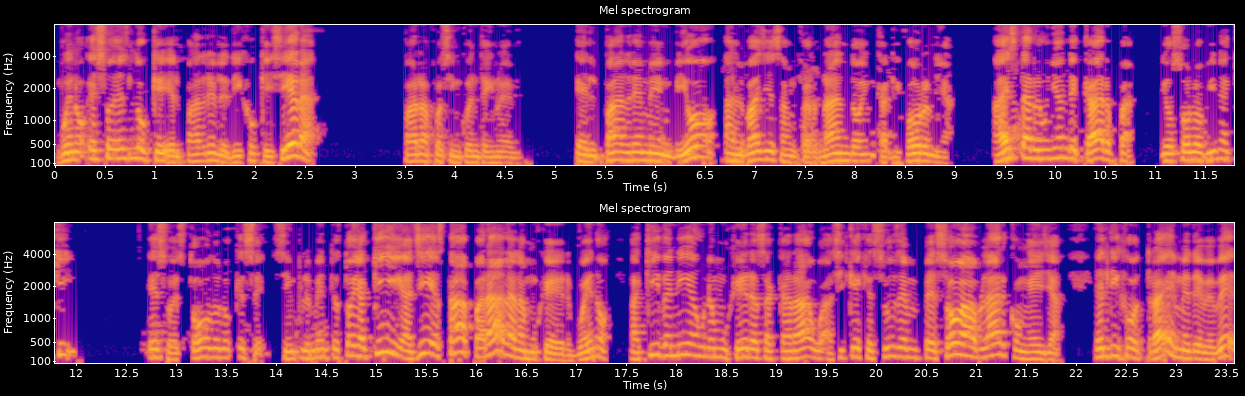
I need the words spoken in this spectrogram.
Bueno, eso es lo que el Padre le dijo que hiciera. Párrafo 59. El Padre me envió al Valle San Fernando en California, a esta reunión de carpa. Yo solo vine aquí. Eso es todo lo que sé. Simplemente estoy aquí. Allí está parada la mujer. Bueno, aquí venía una mujer a sacar agua, así que Jesús empezó a hablar con ella. Él dijo, tráeme de beber.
